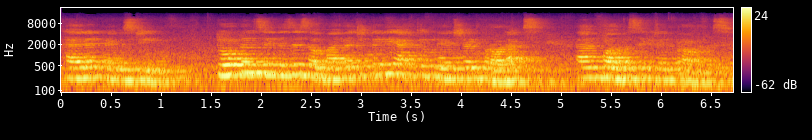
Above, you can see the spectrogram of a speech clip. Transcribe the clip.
chiral chemistry, total synthesis of biologically active natural products and pharmaceutical products.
